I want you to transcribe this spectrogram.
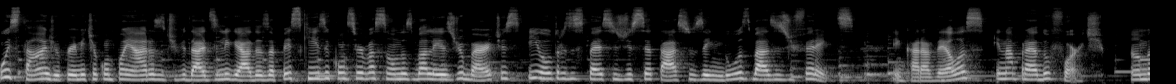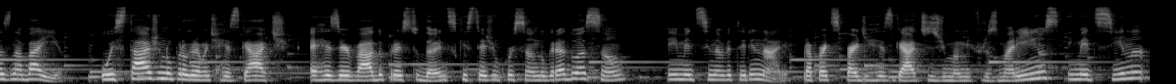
O estágio permite acompanhar as atividades ligadas à pesquisa e conservação das baleias jubartes e outras espécies de cetáceos em duas bases diferentes, em Caravelas e na Praia do Forte, ambas na Bahia. O estágio no programa de resgate é reservado para estudantes que estejam cursando graduação em medicina veterinária, para participar de resgates de mamíferos marinhos e medicina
